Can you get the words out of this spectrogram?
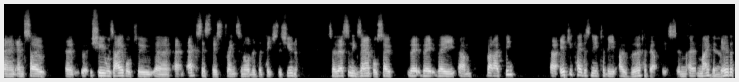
And, and so uh, she was able to uh, access their strengths in order to teach this unit. So that's an example. So the the, the um, but I think uh, educators need to be overt about this and, make yeah. it evident,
